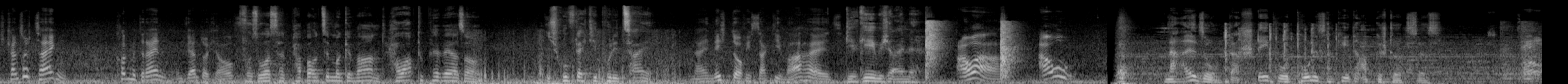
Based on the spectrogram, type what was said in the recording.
Ich kann's euch zeigen. Kommt mit rein und wärmt euch auf. Vor sowas hat Papa uns immer gewarnt. Hau ab, du Perverser. Ich ruf gleich die Polizei. Nein, nicht doch, ich sag die Wahrheit. Dir gebe ich eine. Aua! Au! Na also, da steht, wo Tonis Rakete abgestürzt ist. Wow,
